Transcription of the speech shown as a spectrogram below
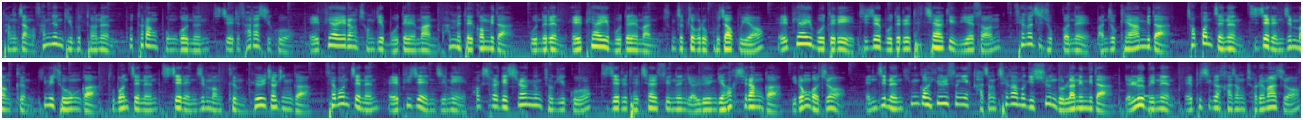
당장 3년 뒤부터는 포트랑 본고 는 디젤이 사라지고 LPI랑 전기 모델만 판매될 겁니다. 오늘은 LPI 모델만 중점적으로 보자고요. LPI 모델이 디젤 모델을 대체하기 위해선 세 가지 조건을 만족해야 합니다. 첫 번째는 디젤 엔진만큼 힘이 좋은가, 두 번째는 디젤 엔진만큼 효율적인가, 세 번째는 LPG 엔진이 확실하게 친환경적이고 디젤을 대체할 수 있는 연료인 게 확실한가 이런 거죠. 엔진은 힘과 효율성이 가장 체감하기 쉬운 논란입니다. 연료비는 LPG가 가장 저렴하죠.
